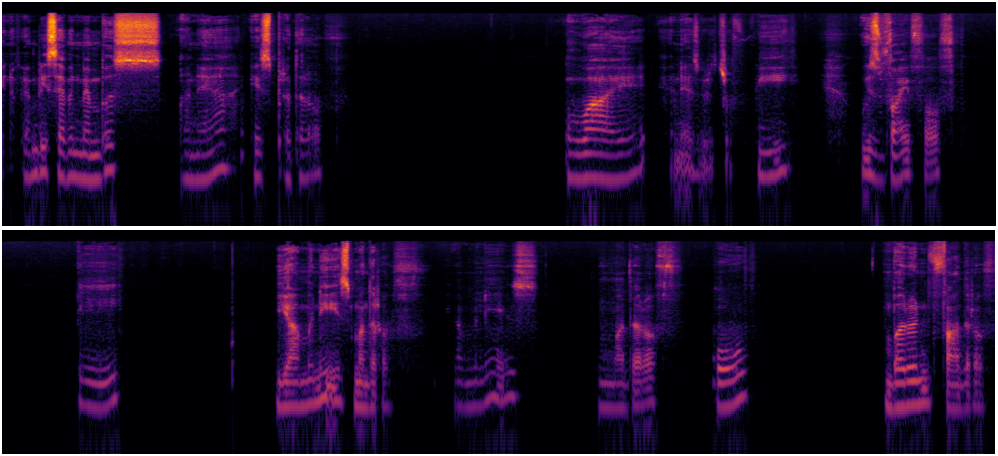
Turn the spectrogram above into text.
In a family, seven members. Anaya is brother of Y and is brother of P, who is wife of P. Yamini is mother of Yamini is mother of O. Barun father of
